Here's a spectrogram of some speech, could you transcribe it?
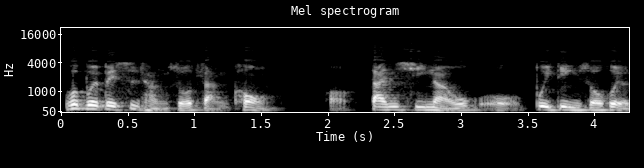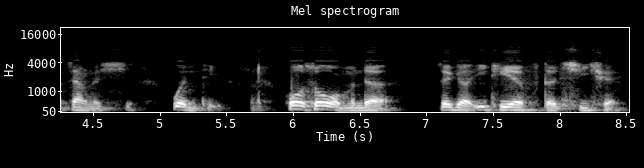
会不会被市场所掌控？哦，担心啊，我我不一定说会有这样的问题，或者说我们的这个 ETF 的期权。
